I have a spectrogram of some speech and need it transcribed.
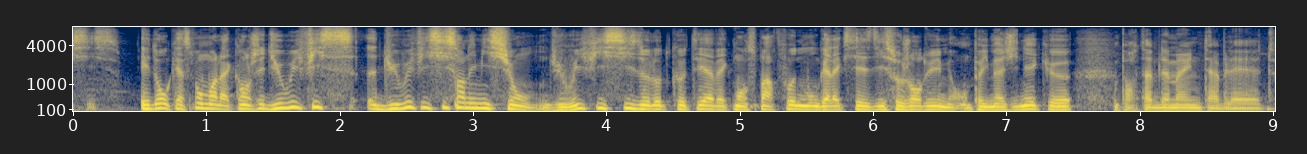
6. Et donc à ce moment-là, quand j'ai du Wi-Fi, s- du Wi-Fi 6 en émission, du Wi-Fi 6 de l'autre côté avec mon smartphone, mon Galaxy S10 aujourd'hui, mais on peut imaginer que Un portable demain, une tablette.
